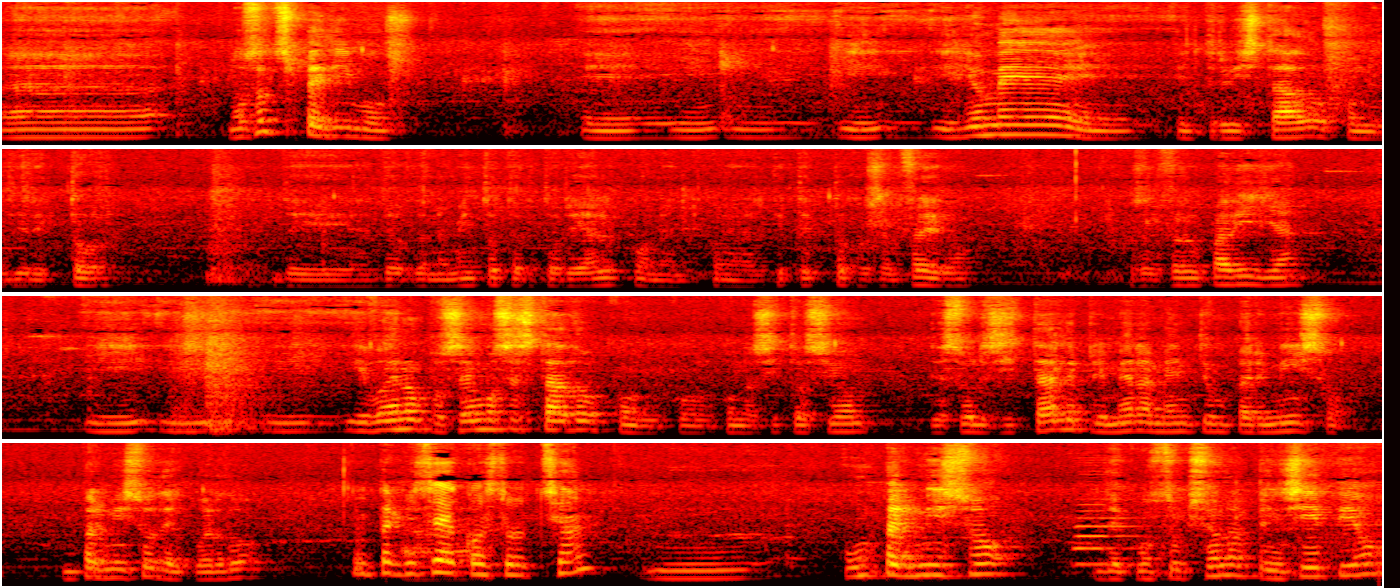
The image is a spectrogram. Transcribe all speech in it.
Ah, nosotros pedimos, eh, y, yo me he entrevistado con el director de, ordenamiento territorial, con el, con el, arquitecto José Alfredo, José Alfredo Padilla, y, bueno, pues hemos estado con, con, la situación de solicitarle primeramente un permiso, un permiso de acuerdo. ¿Un permiso de construcción? Mm, un permiso de construcción al principio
